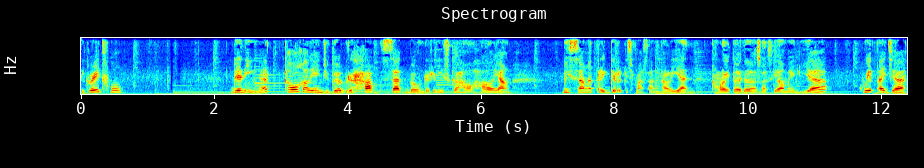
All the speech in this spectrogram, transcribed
be grateful. Dan ingat, kalau kalian juga berhak set boundaries ke hal-hal yang bisa nge-trigger kecemasan kalian. Kalau itu adalah sosial media, quit aja,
